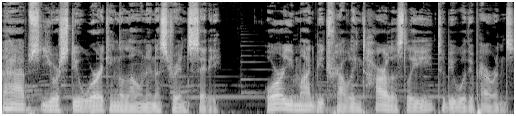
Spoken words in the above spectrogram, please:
Perhaps you are still working alone in a strange city, or you might be traveling tirelessly to be with your parents.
